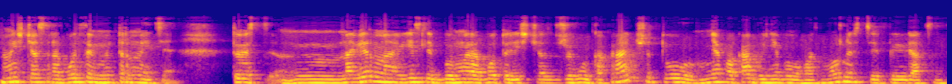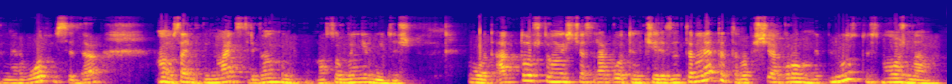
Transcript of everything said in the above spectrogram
мы сейчас работаем в интернете. То есть, наверное, если бы мы работали сейчас вживую, как раньше, то у меня пока бы не было возможности появляться, например, в офисе, да. Ну, сами понимаете, с ребенком особо не выйдешь. Вот. А то, что мы сейчас работаем через интернет, это вообще огромный плюс, то есть можно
